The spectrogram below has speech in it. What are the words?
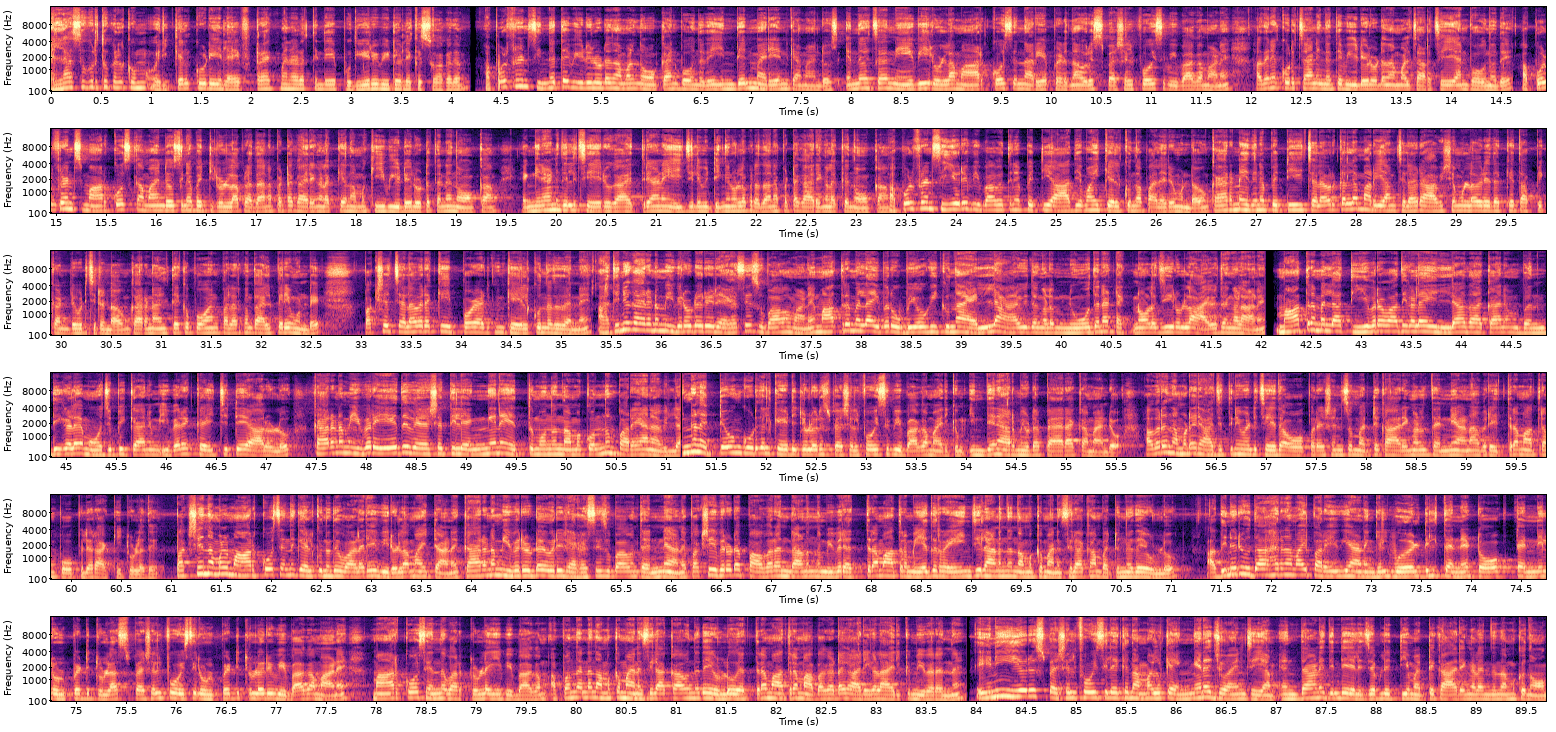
എല്ലാ സുഹൃത്തുക്കൾക്കും ഒരിക്കൽ കൂടി ലൈഫ് ട്രാക്ക് മലയാളത്തിന്റെ പുതിയൊരു വീഡിയോയിലേക്ക് സ്വാഗതം. അപ്പോൾ ഫ്രണ്ട്സ് ഇന്നത്തെ വീഡിയോയിലൂടെ നമ്മൾ നോക്കാൻ പോകുന്നത് ഇന്ത്യൻ മരിയൻ കമാൻഡോസ് എന്ന് വെച്ചാൽ നേവിയിലുള്ള മാർക്കോസ് എന്നറിയപ്പെടുന്ന ഒരു സ്പെഷ്യൽ ഫോഴ്സ് വിഭാഗമാണ്. അതിനെക്കുറിച്ചാണ് ഇന്നത്തെ വീഡിയോയിലൂടെ നമ്മൾ ചർച്ച ചെയ്യാൻ പോകുന്നത്. അപ്പോൾ ഫ്രണ്ട്സ് മാർക്കോസ് കമാൻഡോസിനെ പറ്റിയിട്ടുള്ള പ്രധാനപ്പെട്ട കാര്യങ്ങളൊക്കെ നമുക്ക് ഈ വീഡിയോയിലൂടെ തന്നെ നോക്കാം. എങ്ങനെയാണ് ഇതിൽ ചേരുക? എത്രയാണ് ഏജ് ലിമിറ്റ്? ഇങ്ങനെയുള്ള പ്രധാനപ്പെട്ട കാര്യങ്ങളൊക്കെ നോക്കാം. അപ്പോൾ ഫ്രണ്ട്സ് ഈ ഒരു വിഭാഗത്തിനെ പറ്റി ആദ്യമായി കേൾക്കുന്ന പലരും ഉണ്ടാവും. കാരണം ഇതിനെപ്പറ്റി ചിലവർക്കെല്ലാം അറിയാം. ചിലർ ആവശ്യമുള്ളവർ ഇതൊക്കെ കണ്ടുപിടിച്ചിട്ടുണ്ടാവും. കാരണം അതിലേക്ക് പോകാൻ പലർക്കും താല്പര്യമുണ്ട്. പക്ഷെ ചിലവരൊക്കെ ഇപ്പോഴായിരിക്കും കേൾക്കുന്നത് തന്നെ. അതിന് കാരണം ഇവരുടെ ഒരു രഹസ്യ സ്വഭാവമാണ്. മാത്രമല്ല ഇവർ ഉപയോഗിക്കുന്ന എല്ലാ ആയുധങ്ങളും നൂതന ടെക്നോളജിയിലുള്ള ആയുധങ്ങളാണ്. മാത്രമല്ല തീവ്രവാദികളെ ഇല്ലാതാക്കാനും ബന്ദികളെ മോചിപ്പിക്കാനും ഇവരെ കഴിച്ചിട്ടേ ആളുള്ളൂ. കാരണം ഇവർ ഏത് വേഷത്തിൽ എങ്ങനെ എത്തുമെന്നും നമുക്കൊന്നും പറയാനാവില്ല. നിങ്ങൾ ഏറ്റവും കൂടുതൽ കേട്ടിട്ടുള്ള ഒരു സ്പെഷ്യൽ ഫോഴ്സ് വിഭാഗമായിരിക്കും ഇന്ത്യൻ ആർമിയുടെ പാരാ കമാൻഡോ അവർ നമ്മുടെ രാജ്യത്തിന് വേണ്ടി ചെയ്ത ഓപ്പറേഷൻസും മറ്റു കാര്യങ്ങളും തന്നെയാണ് അവർ ഇത്രമാത്രം പോപ്പുലർ ആക്കിയിട്ടുള്ളത്. പക്ഷേ നമ്മൾ മാർക്കോസ് എന്ന് കേൾക്കുന്നത് വളരെ വിരളമായിട്ടാണ്. കാരണം ഇവരുടെ ഒരു രഹസ്യ സ്വഭാവം തന്നെയാണ്. പക്ഷേ ഇവരുടെ പവർ എന്താണെന്നും ഇവർ എത്രമാത്രം ഏത് റേഞ്ചിലാണെന്നും നമുക്ക് മനസ്സിലാക്കാൻ പറ്റുന്നതേ ഉള്ളൂ. അതിനൊരു ഉദാഹരണമായി പറയുകയാണെങ്കിൽ വേൾഡിൽ തന്നെ ടോപ്പ് ടെന്നിൽ ഉൾപ്പെട്ടിട്ടുള്ള സ്പെഷ്യൽ ഫോഴ്സിൽ ഉൾപ്പെട്ടിട്ടുള്ള ഒരു വിഭാഗമാണ് മാർക്കോസ് എന്ന് പറഞ്ഞിട്ടുള്ള ഈ വിഭാഗം. അപ്പം തന്നെ നമുക്ക് മനസ്സിലാക്കാവുന്നതേ ഉള്ളൂ എത്രമാത്രം അപകടകാരികളായിരിക്കും ഇവരെന്ന് ഇനി ഈ ഒരു സ്പെഷ്യൽ ഫോഴ്സിലേക്ക് നമ്മൾക്ക് എങ്ങനെ ജോയിൻ ചെയ്യാം? എന്താണ് ഇതിന്റെ എലിജിബിലിറ്റി മറ്റ് കാര്യങ്ങളെന്ന് നമുക്ക് നോക്കാം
